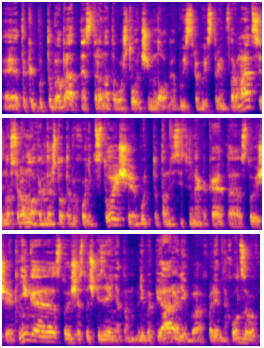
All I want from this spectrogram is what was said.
э, это как будто бы обратная сторона того, что очень много быстро-быстро информации, но все равно, когда что-то выходит стоящее, будь то там действительно какая-то стоящая книга, стоящая с точки зрения там либо пиара, либо хвалебных отзывов,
